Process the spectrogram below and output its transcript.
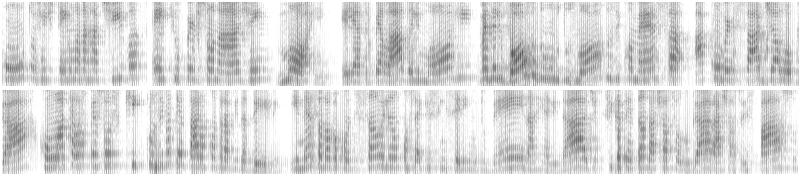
conto, a gente tem uma narrativa em que o personagem morre. Ele é atropelado, ele morre, mas ele volta do mundo dos mortos e começa a conversar, a dialogar com aquelas pessoas que, inclusive, atentaram contra a vida dele. E nessa nova condição, ele não consegue se inserir muito bem na realidade, fica tentando achar seu lugar, achar seu espaço,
